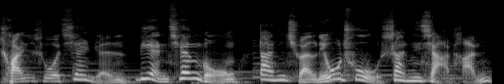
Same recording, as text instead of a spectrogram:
传说仙人炼千汞，丹泉流出山下潭。”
